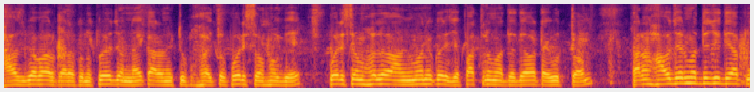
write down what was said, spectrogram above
হাউস ব্যবহার করার কোনো প্রয়োজন নাই, কারণ একটু হয়তো পরিশ্রম হবে। পরিশ্রম হলেও আমি মনে করি যে পাত্রের মধ্যে দেওয়াটাই উত্তম। কারণ হাউজের মধ্যে যদি আপনি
